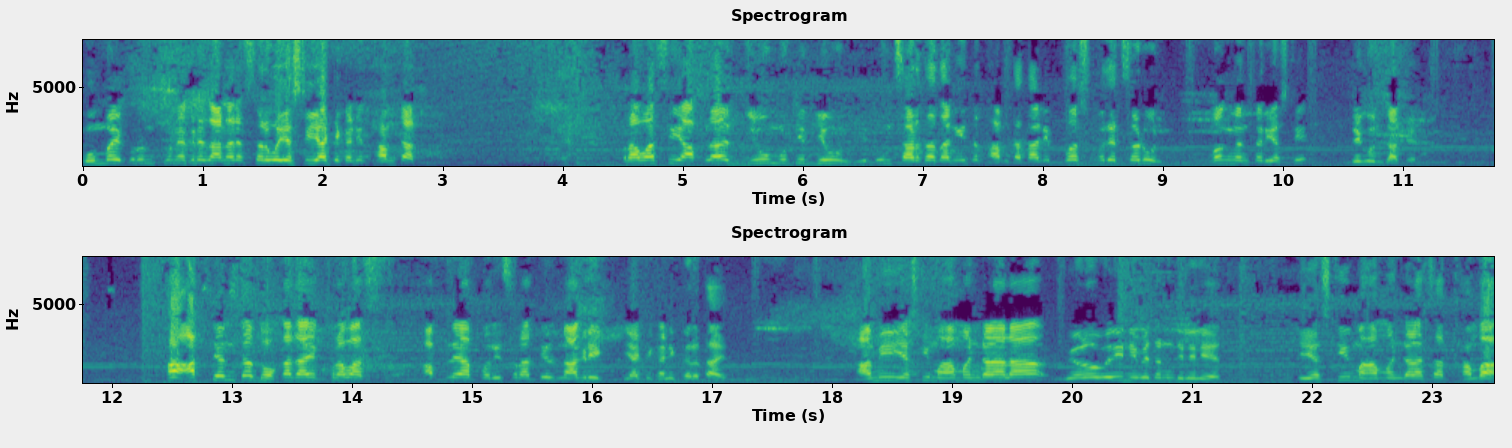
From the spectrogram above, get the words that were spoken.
मुंबईकडून पुण्याकडे जाणाऱ्या सर्व एस टी या ठिकाणी थांबतात. प्रवासी आपला जीव मुठीत घेऊन इथून चढतात आणि इथं थांबतात आणि बसमध्ये चढून मग नंतर एस टी निघून जाते. हा अत्यंत धोकादायक प्रवास आपल्या परिसरातील नागरिक या ठिकाणी करत आहेत. आम्ही एस टी महामंडळाला वेळोवेळी निवेदन दिलेली आहेत की एस टी महामंडळाचा थांबा.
